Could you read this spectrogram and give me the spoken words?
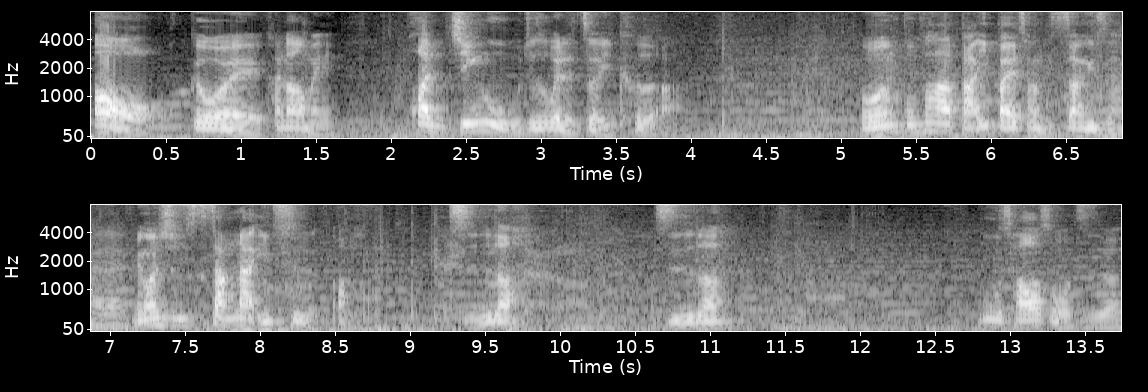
哦，各位看到没？换金武就是为了这一刻啊！我们不怕打一百场只上一次海来，没关系，上那一次哦，值了，值了，物超所值了，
